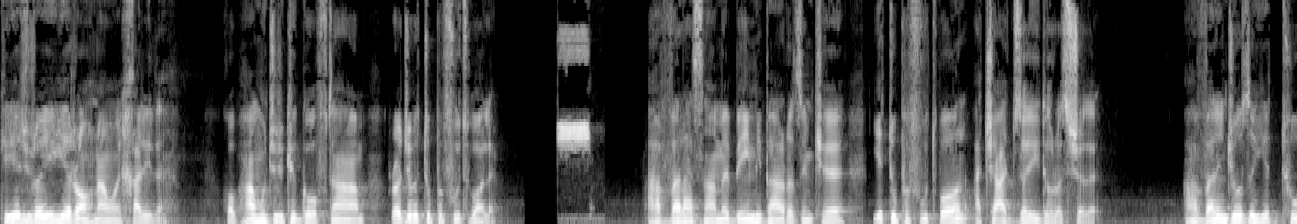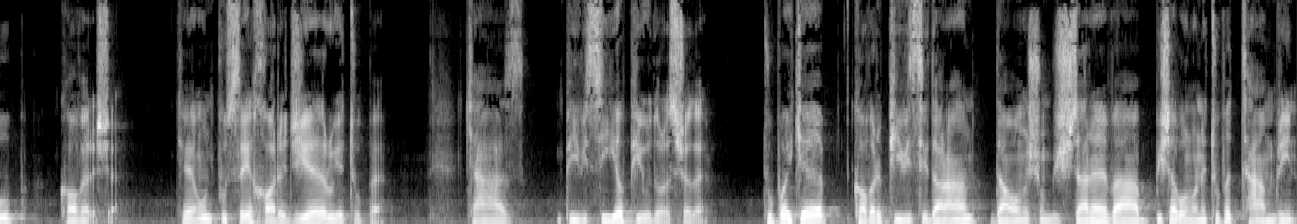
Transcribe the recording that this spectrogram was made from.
که یه جورایی یه راهنمای خریده. خب همونجوری که گفتم راجع به توپ فوتباله. اول از همه به این می‌پردازیم که یه توپ فوتبال از چه اجزایی درست شده. اولین جزء یه توپ کاورشه که اون پوسته خارجی روی توپه که از PVC یا پیو درست شده. توپایی که کاور PVC دارن دوامشون بیشتره و بیشتر به عنوان توپ تمرین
